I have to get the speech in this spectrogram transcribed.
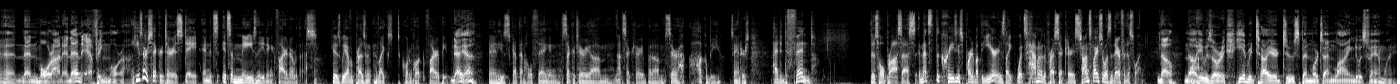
and then moron, and then effing moron. He's our Secretary of State, and it's it's amazing that he didn't get fired over this because we have a president who likes to quote unquote fire people. Yeah, yeah. and he's got that whole thing. And Secretary, um, not Secretary, but um, Sarah Huckabee Sanders had to defend this whole process, and that's the craziest part about the year is like what's happened with the press secretaries. Sean Spicer wasn't there for this one. No, no, he was already he had retired to spend more time lying to his family.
